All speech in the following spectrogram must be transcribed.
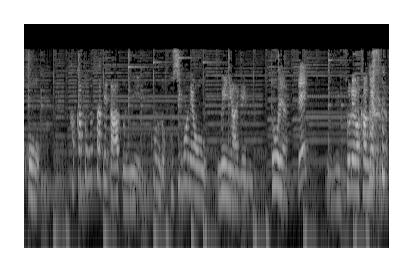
ほかかとを立てた後に、今度腰骨を上に上げる。う。どうやって？うんそれは考えてください。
